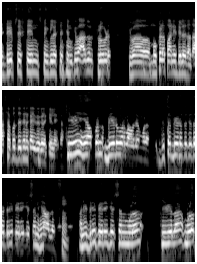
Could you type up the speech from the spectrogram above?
ड्रीप सिस्टीम स्प्रिंकलर सिस्टीम. किंवा अजून फ्लोड किंवा मोकळं पाणी दिलं जातं अशा पद्धतीने काही वेगळं केलंय का केळी हे आपण बेडवर लावल्यामुळं जिथं बेड होतं तिथं ड्रीप इरिगेशन हे आलंच हं. आणि ड्रीप इरिगेशन मुळे केळीला मुळात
